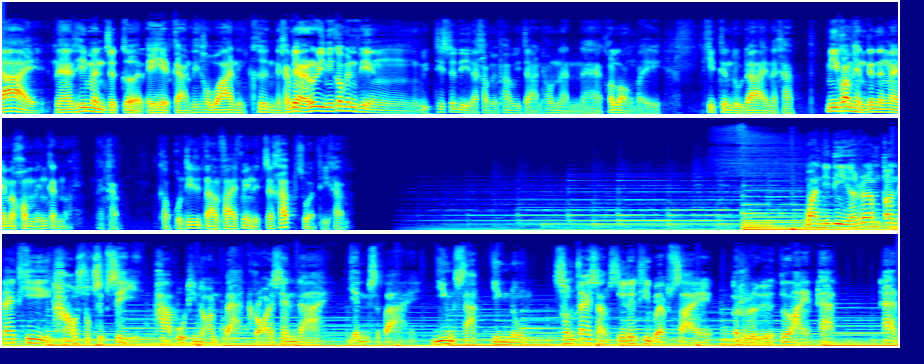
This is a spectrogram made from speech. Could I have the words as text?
ได้นะที่มันจะเกิดไอเหตุการณ์ที่เขาว่านี่ขึ้นนะครับอย่างไรก็ดีนี่ก็เป็นเพียงทฤษฎีและคำวิพากษ์วิจารณ์เท่านั้นนะฮะก็ลองไปคิดกันดูได้นะครับ มีความเห็นกันยังไงมาคอมเมนต์กันหน่อยนะครับขอบคุณที่ติดตาม 5 minutes นะครับ สวัสดีครับ วันดีๆ เริ่มต้นได้ที่ House 64 ผ้าปูที่นอน 800 เส้นได้ เย็นสบาย ยิ่งซักยิ่งนุ่ม สนใจสั่งซื้อได้ที่เว็บไซต์ หรือ Line at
